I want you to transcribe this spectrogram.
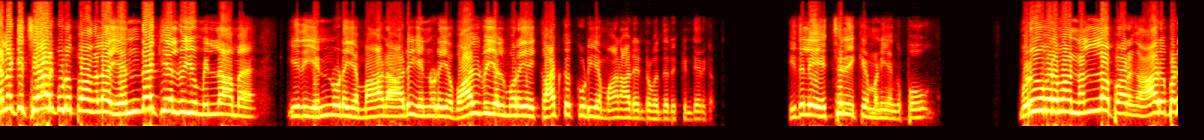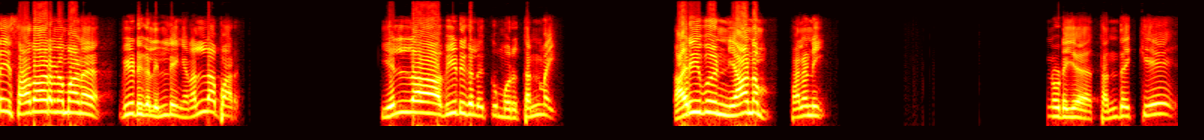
எனக்கு சேர் கொடுப்பாங்களா? எந்த கேள்வியும் இல்லாம இது என்னுடைய மாநாடு என்னுடைய வாழ்வியல் முறையை காக்கக்கூடிய மாநாடு என்று வந்திருக்கின்றீர்கள். இதிலே எச்சரிக்கை மணி அங்க போகும். முருகபெருமான் நல்லா பாருங்க. ஆறு படை சாதாரணமான வீடுகள் இல்லைங்க. நல்லா பாருங்க. எல்லா வீடுகளுக்கும் ஒரு தன்மை. அறிவு ஞானம் பழனி. என்னுடைய தந்தைக்கே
